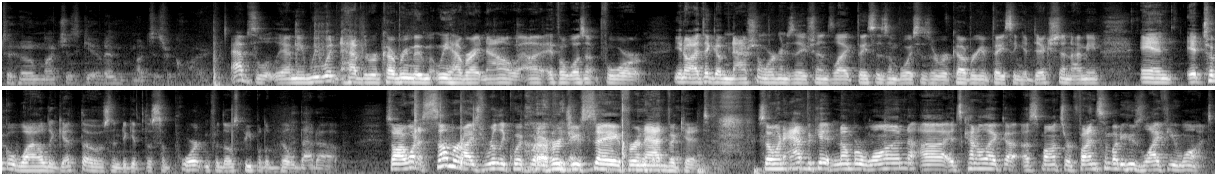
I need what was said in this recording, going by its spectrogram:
to whom much is given, much is required. Absolutely. I mean, we wouldn't have the recovery movement we have right now uh, if it wasn't for, you know, I think of national organizations like Faces and Voices of Recovery and Facing Addiction. I mean, and it took a while to get those and to get the support and for those people to build that up. So I want to summarize really quick what I heard you say for an advocate. So an advocate, number one, uh, it's kind of like a, a sponsor. Find somebody whose life you want.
